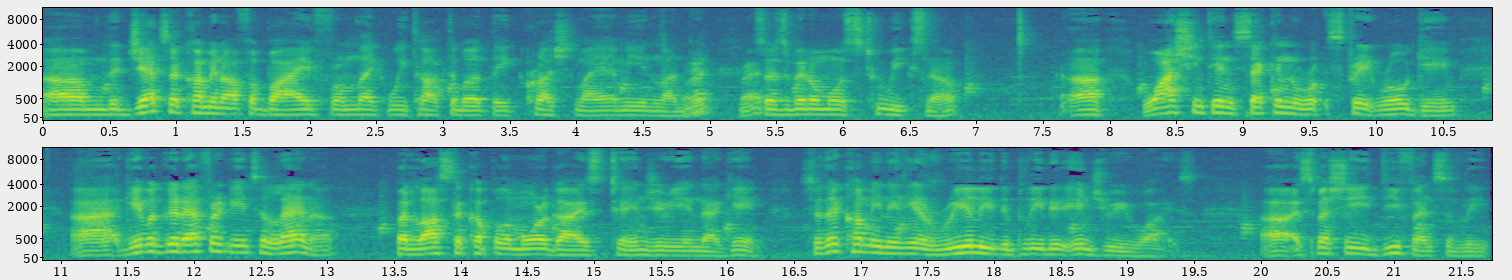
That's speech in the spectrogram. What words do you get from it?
Um, the Jets are coming off a bye from like we talked about. They crushed Miami in London, Right, right. so it's been almost two weeks now. Uh, Washington second ro- straight road game uh, gave a good effort against Atlanta, but lost a couple of more guys to injury in that game. So they're coming in here really depleted injury wise, uh, especially defensively,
